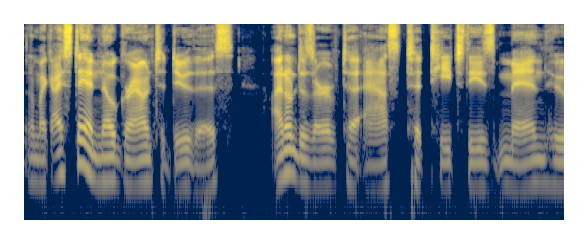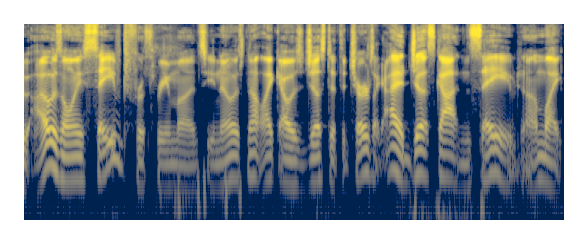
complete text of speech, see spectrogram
and I'm like, I stand no ground to do this. I don't deserve to ask to teach these men who I was only saved for three months. You know, it's not like I was just at the church. Like I had just gotten saved. And I'm like,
